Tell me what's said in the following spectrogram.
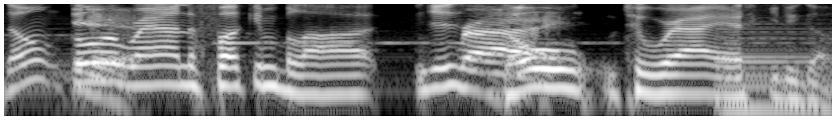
Don't go Yeah. around the fucking block. Just Right. go to where I ask you to go.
